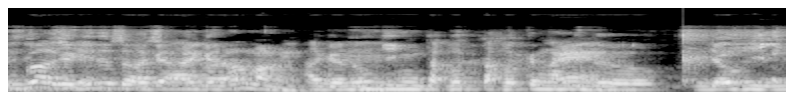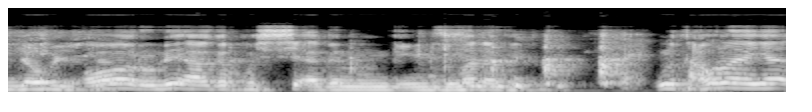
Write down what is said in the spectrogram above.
Serius. gue agak gitu tuh agak agak normal nih. agak nungging takut takut kena Eh. gitu menjauhi menjauhi Oh, Rudy agak posisi agak nungging gimana gitu. Lu tau lah ya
